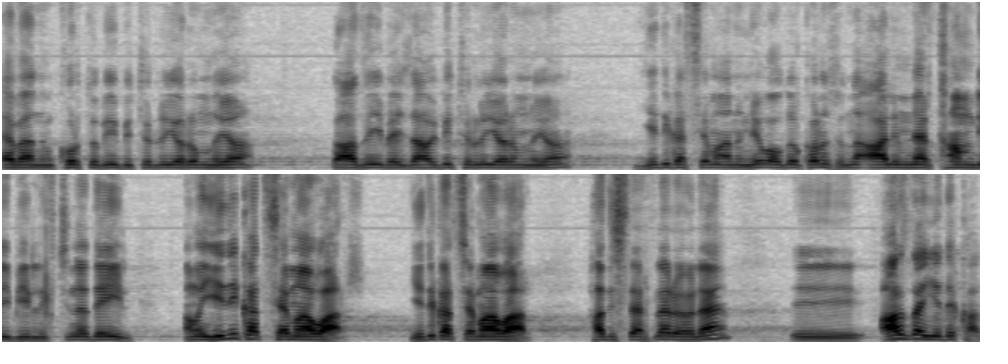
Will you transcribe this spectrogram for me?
Efendim Kurtubi bir türlü yorumluyor. Gazi Beyzavi bir türlü yorumluyor. Yedi kat semanın ne olduğu konusunda alimler tam bir birlik içinde değil. Ama yedi kat sema var. Yedi kat sema var. Hadisler öyle. Ee, arz da yedi kat.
